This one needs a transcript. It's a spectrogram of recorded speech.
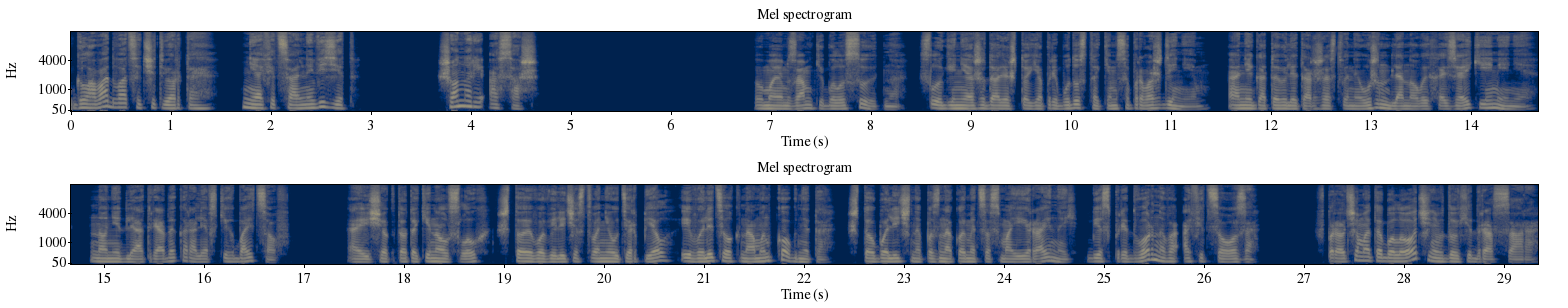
Глава 24. Неофициальный визит. Шонари Асаш. В моем замке было суетно. Слуги не ожидали, что я прибуду с таким сопровождением. Они готовили торжественный ужин для новой хозяйки имения, но не для отряда королевских бойцов. А еще кто-то кинул слух, что его величество не утерпел и вылетел к нам инкогнито, чтобы лично познакомиться с моей Райной без придворного официоза. Впрочем, это было очень в духе Драссара,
